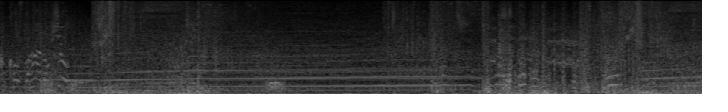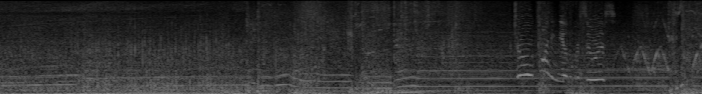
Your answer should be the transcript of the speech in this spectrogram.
I'm close behind, joining the other pursuers.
